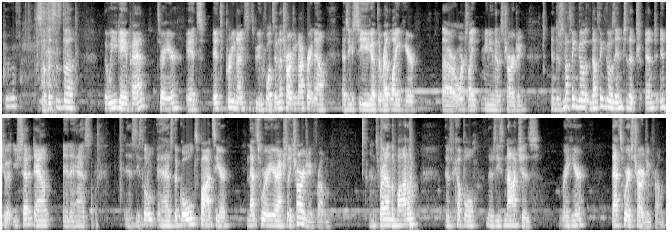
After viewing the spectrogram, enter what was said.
Poof. So this is the the Wii U gamepad. It's right here. It's it's pretty nice. It's beautiful. It's in the charging dock right now. As you can see, you got the red light here, uh, or orange light, meaning that it's charging. And there's nothing go nothing goes into the into it. You set it down, and it has it has these little it has the gold spots here, and that's where you're actually charging from. And it's right on the bottom. There's a couple. There's these notches right here. That's where it's charging from.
